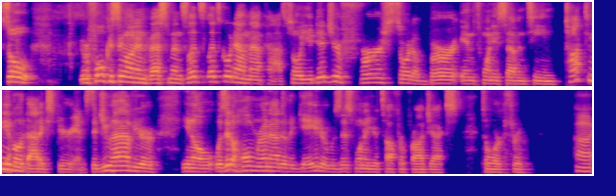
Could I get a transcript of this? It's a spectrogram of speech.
So you're focusing on investments. Let's let's go down that path. So you did your first sort of BRRRR in 2017. Talk to me yeah. about that experience. Did you have your, you know, was it a home run out of the gate or was this one of your tougher projects to work through? Uh,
